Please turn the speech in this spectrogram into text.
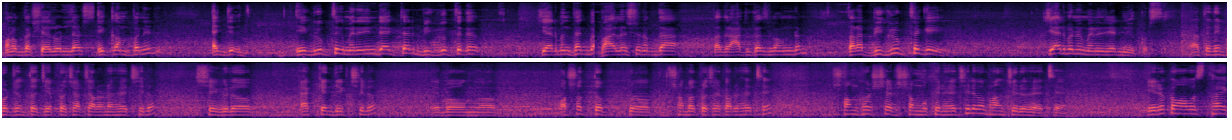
ওয়ান অফ দ্য শেয়ার হোল্ডার্স এই কোম্পানির একজন এ গ্রুপ থেকে ম্যানেজিং ডাইরেক্টর বি গ্রুপ থেকে চেয়ারম্যান থাকবে ভায়োলেশন অফ দ্য তাদের আর্টিকেলস বাউন্ডাম তারা বি গ্রুপ থেকে চেয়ারম্যান ম্যানেজার নিয়োগ করছে। এতদিন পর্যন্ত যে প্রচার চালানো হয়েছিল, সেগুলো এককেন্দ্রিক ছিল এবং অসত্য সংবাদ প্রচার করা হয়েছে, সংঘর্ষের সম্মুখীন হয়েছিল এবং ভাঙচুরও হয়েছে। এরকম অবস্থায়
